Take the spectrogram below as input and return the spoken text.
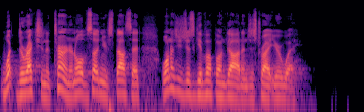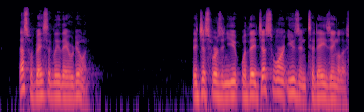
what direction to turn, and all of a sudden your spouse said, Why don't you just give up on God and just try it your way? That's what basically they were doing. They just, wasn't, they just weren't using today's English.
